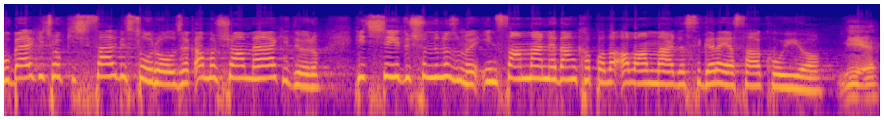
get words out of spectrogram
Bu belki çok kişisel bir soru olacak ama şu an merak ediyorum. Hiç şeyi düşündünüz mü? İnsanlar neden kapalı alanlarda sigara yasağı koyuyor? Niye?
